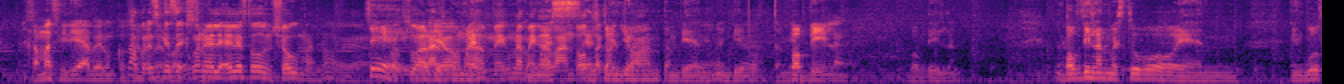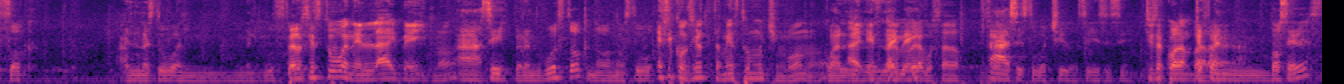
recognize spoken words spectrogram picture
Jamás iría a ver un concierto. No, pero es que, ese- bueno, él, él es todo un showman, ¿no? Sí, Rod Stewart igual como una, él, una como mega bandota. Elton que. John también, ¿no? En vivo también. Bob Dylan. Bob Dylan. Bob Dylan no estuvo en, en Woodstock. Él no estuvo en, el Woodstock. Pero sí estuvo en el Live Aid, ¿no? Ah, sí, pero en Woodstock no, no estuvo. Ese concierto también estuvo muy chingón, ¿no? ¿Cuál? Ah, ese ¿Live me hubiera gustado. Ah, sí, estuvo chido, sí, sí, sí. ¿Sí se acuerdan? Que fue en dos sedes.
